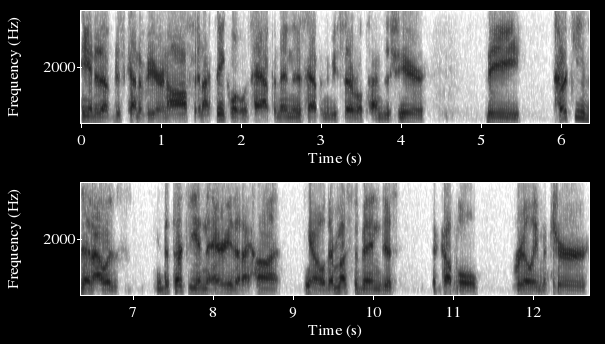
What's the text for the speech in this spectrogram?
he ended up just kind of veering off. And I think what was happening, and this happened to me several times this year, the turkey that I was, the turkey in the area that I hunt, you know, there must have been just a couple really mature,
